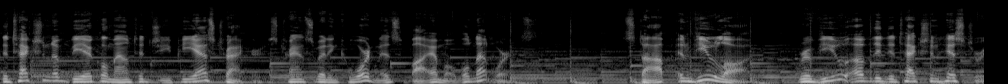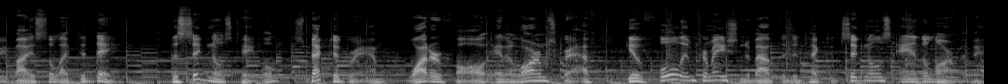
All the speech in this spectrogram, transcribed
Detection of vehicle mounted GPS trackers transmitting coordinates via mobile networks. Stop and View Log Review of the detection history by selected date. The signals table, spectrogram, waterfall, and alarms graph give full information about the detected signals and alarm events.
